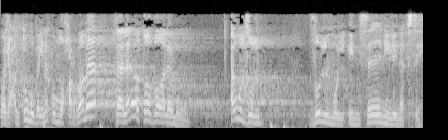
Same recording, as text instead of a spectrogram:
وجعلته بينكم محرما فلا تظالموا. أول ظلم ظلم الإنسان لنفسه.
